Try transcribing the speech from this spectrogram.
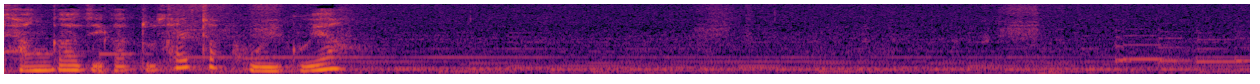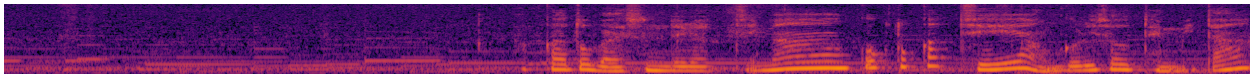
장가지가 또 살짝 보이고요. 아까도 말씀드렸지만 꼭 똑같이 안 그리셔도 됩니다.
